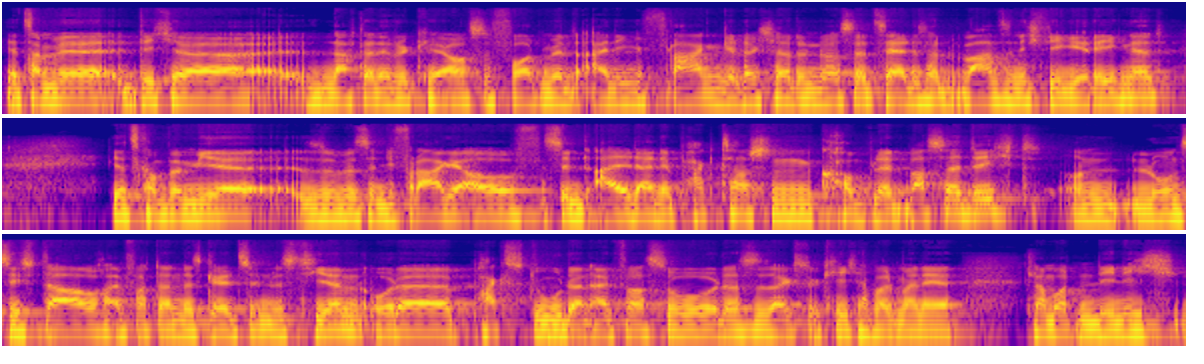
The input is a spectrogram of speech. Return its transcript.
Jetzt haben wir dich ja nach deiner Rückkehr auch sofort mit einigen Fragen gelöchert und du hast erzählt, es hat wahnsinnig viel geregnet. Jetzt kommt bei mir so ein bisschen die Frage auf, sind all deine Packtaschen komplett wasserdicht und lohnt sich da auch einfach dann das Geld zu investieren oder packst du dann einfach so, dass du sagst, okay, ich habe halt meine Klamotten, die nicht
